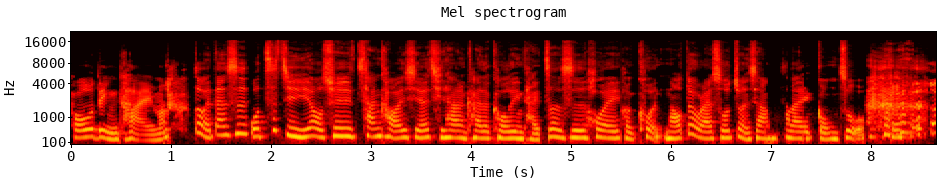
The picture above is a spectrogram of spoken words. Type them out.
coding 台吗？对，但是我自己也有去参考一些其他人开的 coding 台，真的是会很困。然后对我来说就很像在工作。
